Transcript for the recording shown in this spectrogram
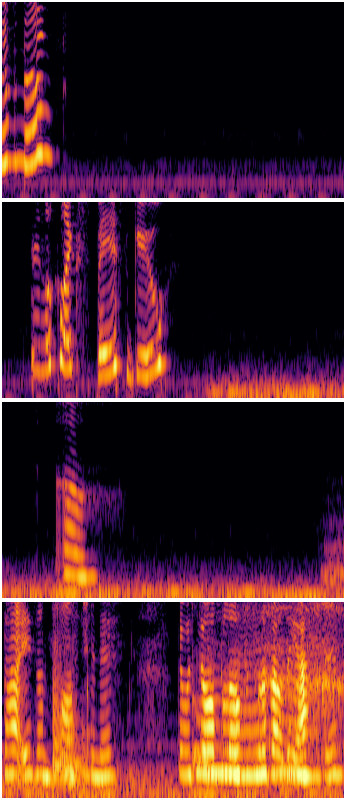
of them? They look like space goo. Oh. That is unfortunate. There was no bluff about the acid.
